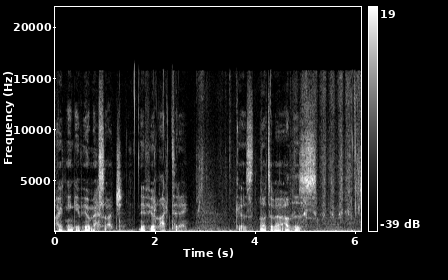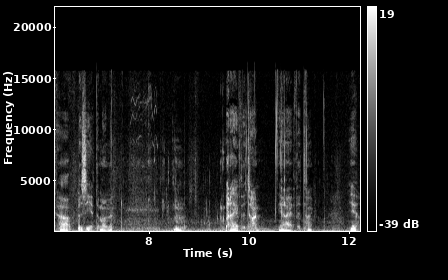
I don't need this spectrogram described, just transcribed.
I can give you a massage if you'd like today, because lots of our others are busy at the moment. Hmm. But I have the time. Yeah, I have the time. Yeah.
